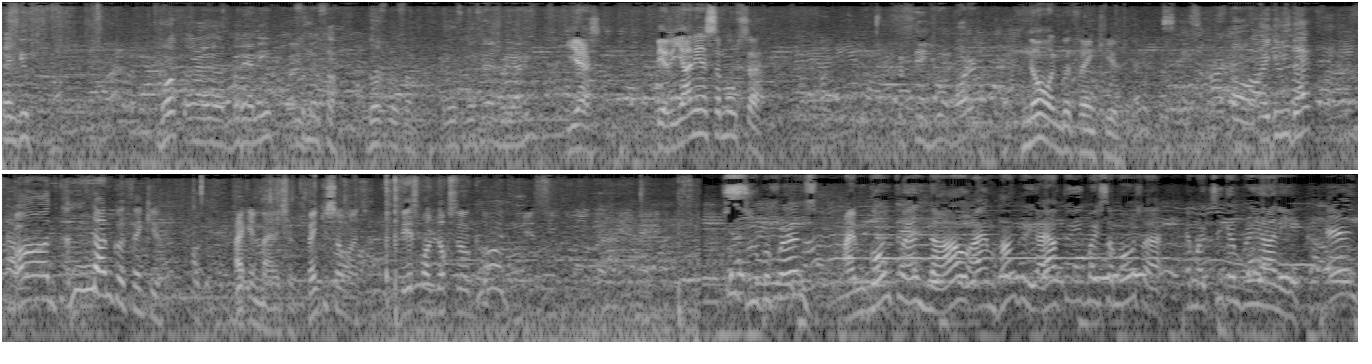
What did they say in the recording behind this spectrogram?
Thank you. Both uh, biryani, samosa. Those samosa. Those samosa and biryani. Yes, biryani and samosa. 15. You want water? No, I'm good, thank you. Oh, I give you that. Oh, no, I'm good, thank you. I can manage it. Thank you so much. This one looks so good. Super friends, I'm going to end now. I am hungry. I have to eat my samosa and my chicken biryani. And!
